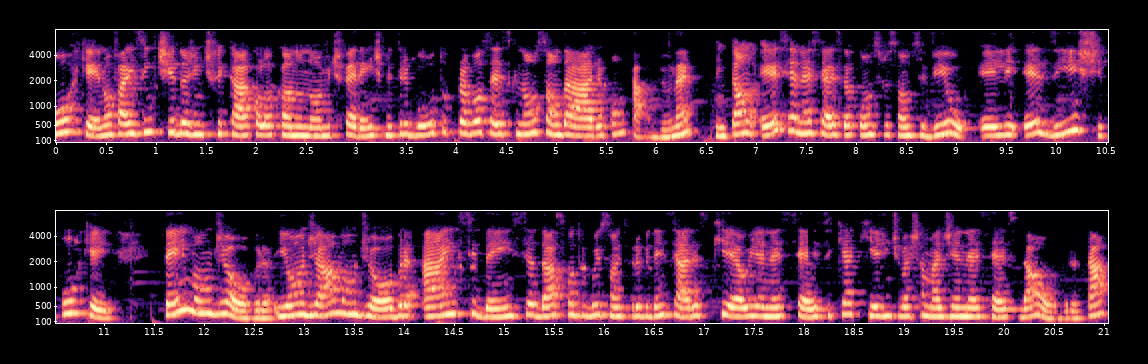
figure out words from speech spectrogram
Porque não faz sentido a gente ficar colocando um nome diferente no tributo para vocês que não são da área contábil, né? Então, esse INSS da construção civil, ele existe porque tem mão de obra e onde há mão de obra há incidência das contribuições previdenciárias, que é o INSS, que aqui a gente vai chamar de INSS da obra, tá?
